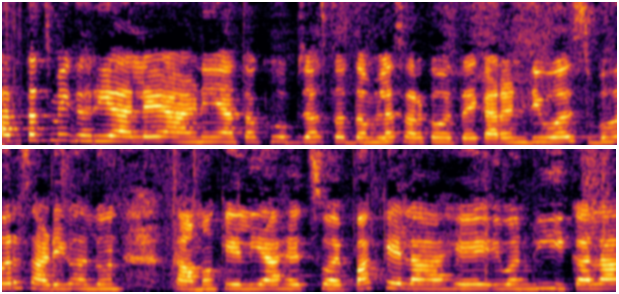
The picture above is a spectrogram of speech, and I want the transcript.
आत्ताच मी घरी आले आणि आता खूप जास्त दमल्यासारखं होते कारण दिवसभर साडी घालून कामं केली आहेत स्वयंपाक केला आहे इवन विहिकाला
